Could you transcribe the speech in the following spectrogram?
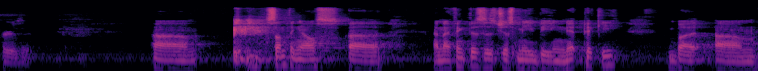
where is it? Um, something else, uh, and I think this is just me being nitpicky, but um,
